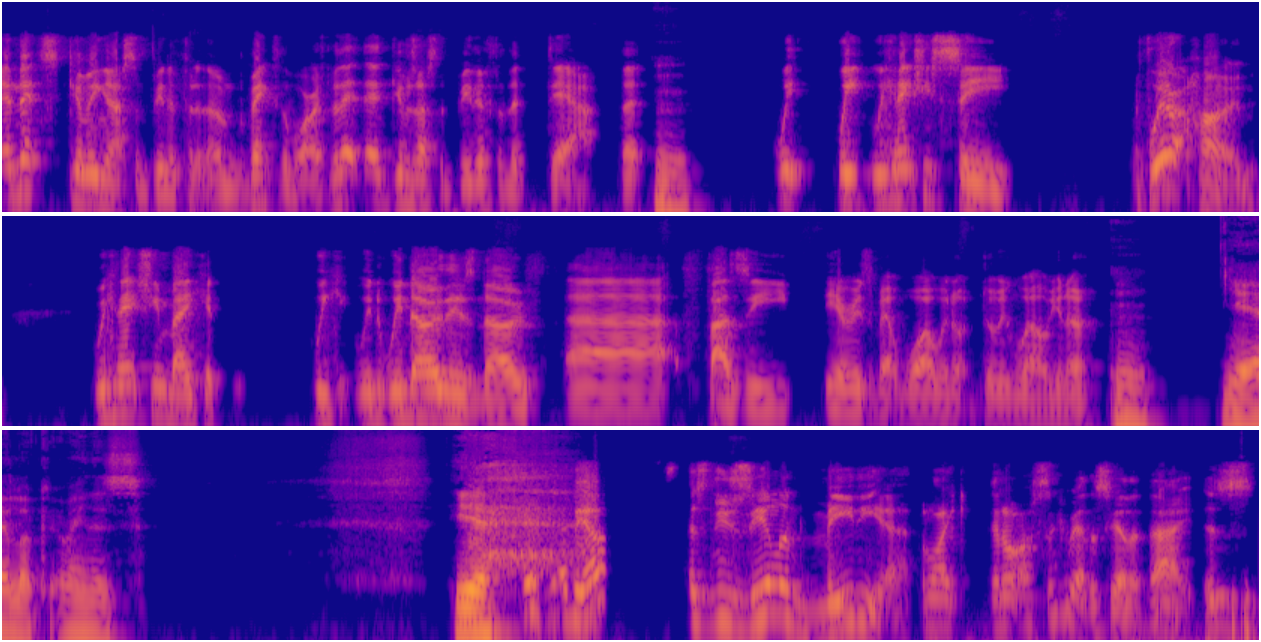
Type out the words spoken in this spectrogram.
and that's giving us a benefit. Of, I'm back to the Warriors, but that, that gives us the benefit of the doubt that Mm. we, we we can actually see if we're at home, we can actually make it. We we, we know there's no uh, fuzzy areas about why we're not doing well. You know. mm. yeah. Look, I mean, there's yeah. And the other is New Zealand media, like, and I was thinking about this the other day, is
